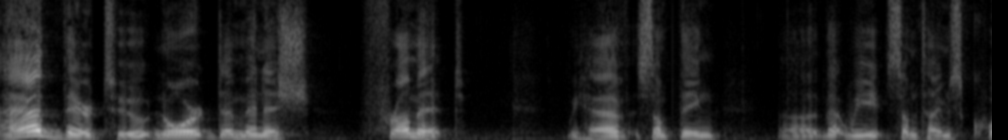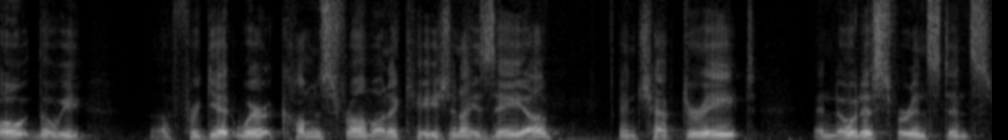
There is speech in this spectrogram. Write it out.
add thereto, nor diminish from it. We have something uh, that we sometimes quote, though we uh, forget where it comes from on occasion Isaiah and chapter 8. And notice, for instance,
